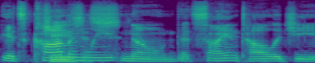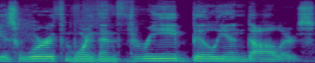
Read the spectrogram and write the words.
it's commonly Jesus. known that Scientology is worth more than three billion dollars.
